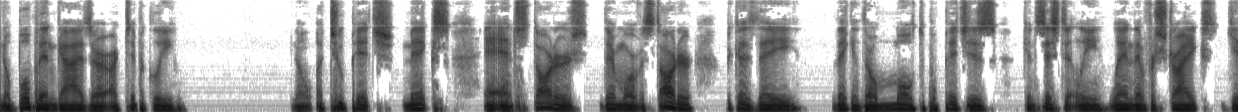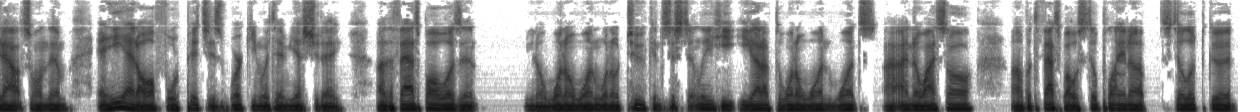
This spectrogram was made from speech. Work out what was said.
you know, bullpen guys are, are typically, you know, a two pitch mix and, and starters, they're more of a starter because they, they can throw multiple pitches consistently, land them for strikes, get outs on them. And he had all four pitches working with him yesterday. Uh, the fastball wasn't, you know, 101, 102 consistently. He, he got up to 101 once. I, I know I saw, uh, but the fastball was still playing up, still looked good.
